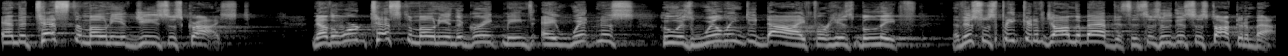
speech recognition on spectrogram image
and the testimony of Jesus Christ. Now, the word testimony in the Greek means a witness who is willing to die for his belief. Now, this was speaking of John the Baptist. This is who this is talking about.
